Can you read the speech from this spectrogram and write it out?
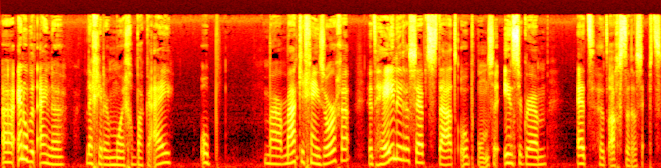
En op het einde leg je er een mooi gebakken ei op. Maar maak je geen zorgen, het hele recept staat op onze Instagram, het achtste recept.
